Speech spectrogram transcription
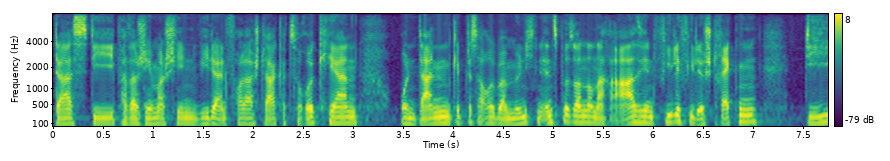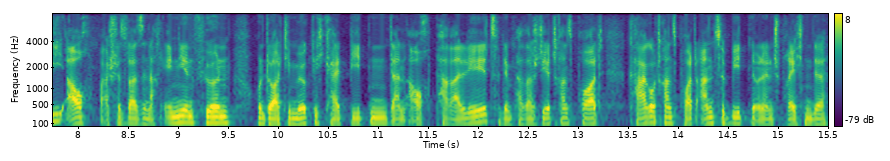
dass die Passagiermaschinen wieder in voller Stärke zurückkehren. Und dann gibt es auch über München, insbesondere nach Asien, viele, viele Strecken, die auch beispielsweise nach Indien führen und dort die Möglichkeit bieten, dann auch parallel zu dem Passagiertransport Cargotransport anzubieten und entsprechende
